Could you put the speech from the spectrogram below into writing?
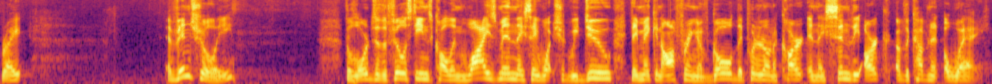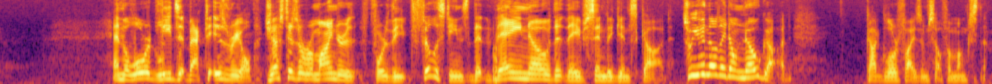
Right? Eventually, the lords of the Philistines call in wise men. They say, What should we do? They make an offering of gold. They put it on a cart and they send the Ark of the Covenant away. And the Lord leads it back to Israel, just as a reminder for the Philistines that they know that they've sinned against God. So even though they don't know God, God glorifies himself amongst them.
